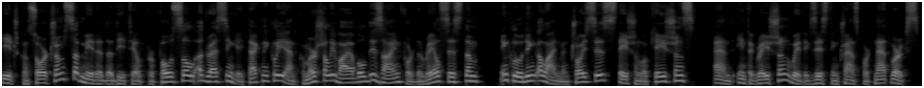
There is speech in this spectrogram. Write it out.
Each consortium submitted a detailed proposal addressing a technically and commercially viable design for the rail system, including alignment choices, station locations, and integration with existing transport networks.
